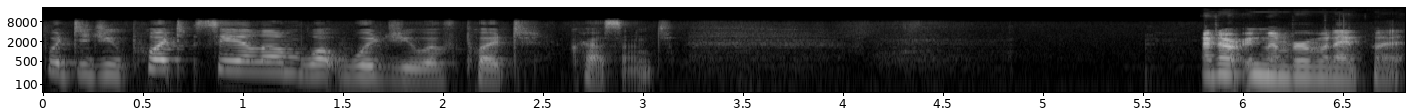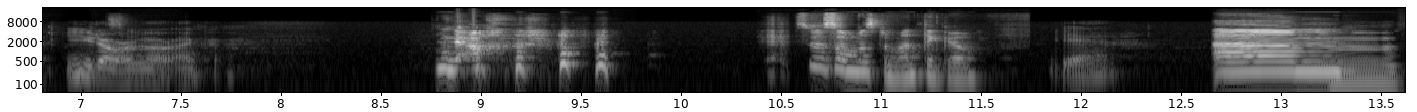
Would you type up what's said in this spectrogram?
what did you put Salem? What would you have put Crescent? I don't remember what I put. You don't remember? Okay. No. this was almost a month ago. Yeah. Um. Mm,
